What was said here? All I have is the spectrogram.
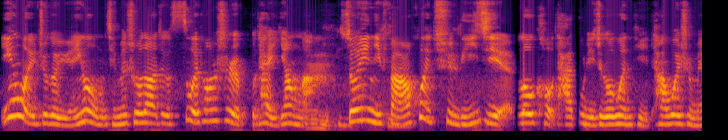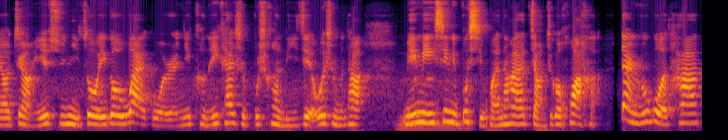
因为这个语言，因为我们前面说到这个思维方式不太一样嘛，嗯所以你反而会去理解 local 他处理这个问题，他为什么要这样。也许你作为一个外国人，你可能一开始不是很理解为什么他明明心里不喜欢，他还要讲这个话。但如果他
